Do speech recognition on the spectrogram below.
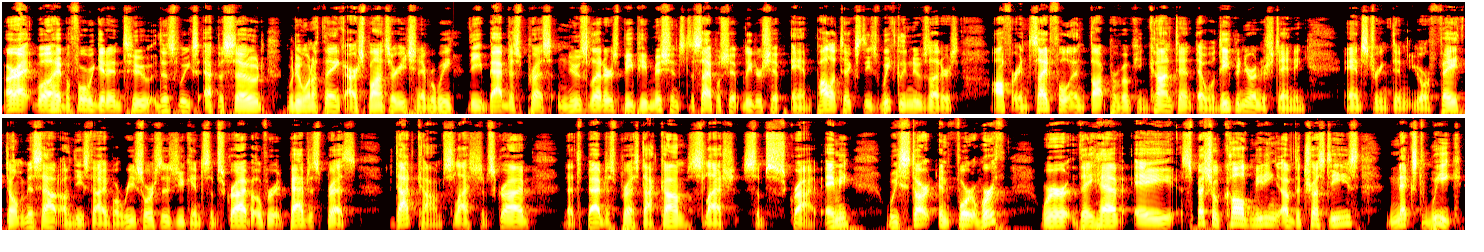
All right. Well, hey, before we get into this week's episode, we do want to thank our sponsor each and every week, the Baptist Press newsletters, BP Missions, Discipleship, Leadership, and Politics. These weekly newsletters offer insightful and thought provoking content that will deepen your understanding and strengthen your faith. Don't miss out on these valuable resources. You can subscribe over at baptistpress.com slash subscribe. That's baptistpress.com slash subscribe. Amy, we start in Fort Worth where they have a special called meeting of the trustees next week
